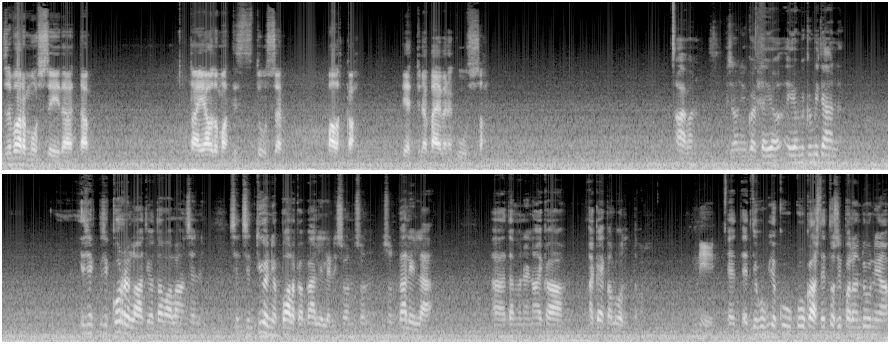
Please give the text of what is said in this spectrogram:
se varmuus siitä, että tai ei automaattisesti tuu se palkka tiettynä päivänä kuussa. Aivan. Ja se on niin kuin, että ei ole, ei ole niinku mitään... Ja se, se korrelaatio tavallaan sen, sen, sen työn ja palkan välillä, niin se on, se on, se on välillä ää, tämmöinen aika, aika epäluotettava. Niin. Et, et joku, joku kuukausi teet tosi paljon duunia,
